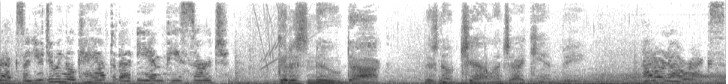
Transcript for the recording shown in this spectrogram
Rex, are you doing okay after that EMP surge? Good as new, Doc. There's no challenge I can't beat. I don't know, Rex.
